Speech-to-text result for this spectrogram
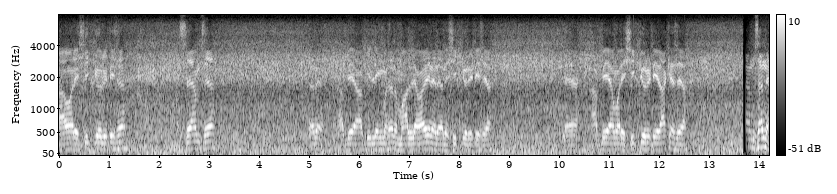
આ અમારી સિક્યુરિટી છે. સેમ છે. અને આ બે આ બિલ્ડિંગમાં છે ને માલ લેવા આવીને એની સિક્યુરિટી છે. એટલે આ બે અમારી સિક્યુરિટી રાખે છે. એમ છે ને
